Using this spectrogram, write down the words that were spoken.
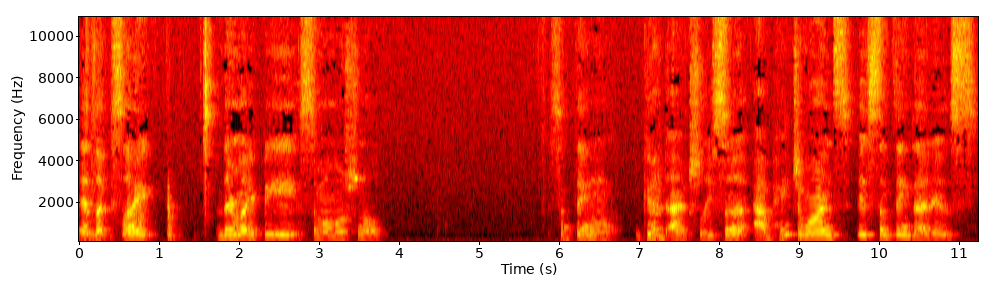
it looks like there might be some emotional, something good actually. So uh, Page of Wands is something that is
